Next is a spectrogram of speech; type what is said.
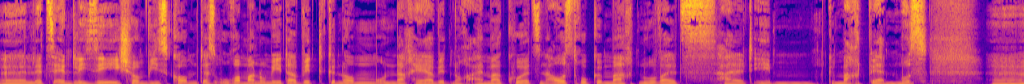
äh, letztendlich sehe ich schon, wie es kommt. Das Uramanometer wird genommen und nachher wird noch einmal kurz ein Ausdruck gemacht, nur weil es halt eben gemacht werden muss. Äh,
